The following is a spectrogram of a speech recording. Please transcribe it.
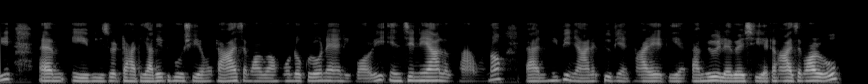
MAB ဆိုတော့ဒါဒီဟာလေးတခုရှိရပေါ့ဒါကဆရာမတို့က monoclonal antibody engineer လုပ်ထားတာပေါ့နော်ဒါနည်းပညာနဲ့ပြုပြင်ထားတဲ့ဒီဒါမျိုးတွေလည်းပဲရှိတယ်ဒါကဆရာမတို့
